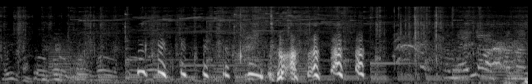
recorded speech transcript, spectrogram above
เฮ้เด่นนั้น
